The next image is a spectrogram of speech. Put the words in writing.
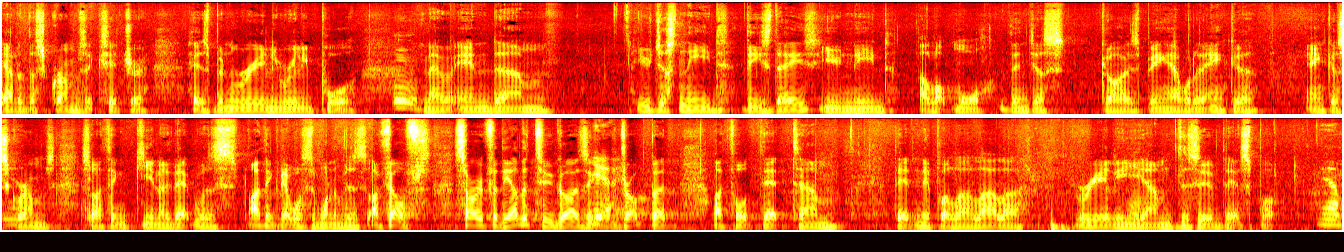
out of the scrums, etc., has been really, really poor. You know, and um, you just need these days. You need a lot more than just guys being able to anchor anchor scrums. So I think you know that was I think that was one of his. I felt sorry for the other two guys that Yeah. got dropped, but I thought that um, that Nepo Laulala really um, deserved that spot. Yeah.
